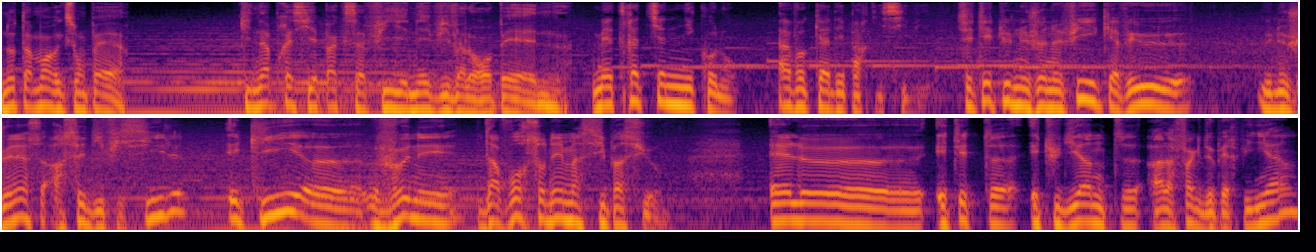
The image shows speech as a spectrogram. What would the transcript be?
notamment avec son père, qui n'appréciait pas que sa fille aînée vive à l'européenne. Maître Étienne Nicolo avocat des partis civils. C'était une jeune fille qui avait eu une jeunesse assez difficile et qui euh, venait d'avoir son émancipation. Elle euh, était étudiante à la fac de Perpignan.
